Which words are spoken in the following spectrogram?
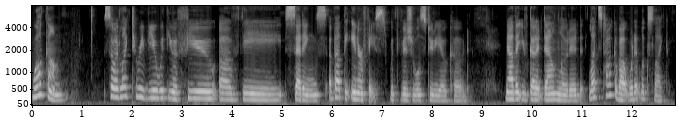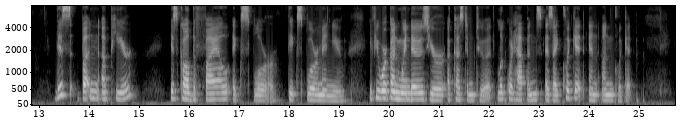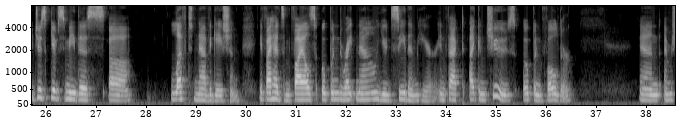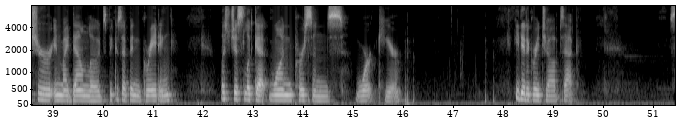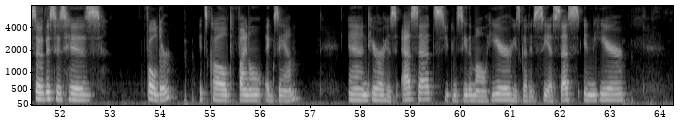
Welcome. So I'd like to review with you a few of the settings about the interface with Visual Studio Code. Now that you've got it downloaded, let's talk about what it looks like. This button up here is called the File Explorer, the Explorer menu. If you work on Windows, you're accustomed to it. Look what happens as I click it and unclick it. It just gives me this uh, left navigation. If I had some files opened right now, you'd see them here. In fact, I can choose Open Folder. And I'm sure in my downloads, because I've been grading, let's just look at one person's work here. He did a great job, Zach. So this is his folder. It's called Final Exam. And here are his assets. You can see them all here. He's got his CSS in here.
